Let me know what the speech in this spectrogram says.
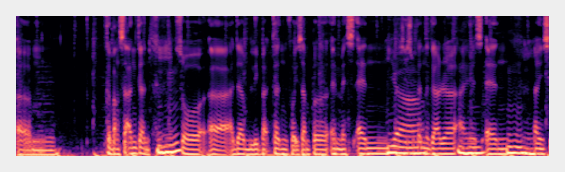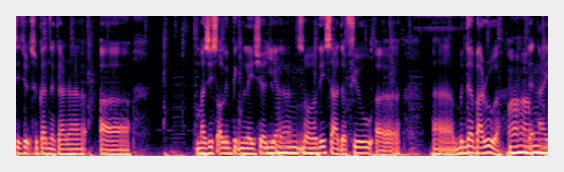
um, kebangsaan kan mm-hmm. so uh, ada melibatkan for example MSN Ya. Majlis Sukan Negara mm-hmm. ISN mm-hmm. Uh, Institut Sukan Negara uh, Majlis Olimpik Malaysia Ya. juga so these are the few uh, uh, benda baru lah that I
